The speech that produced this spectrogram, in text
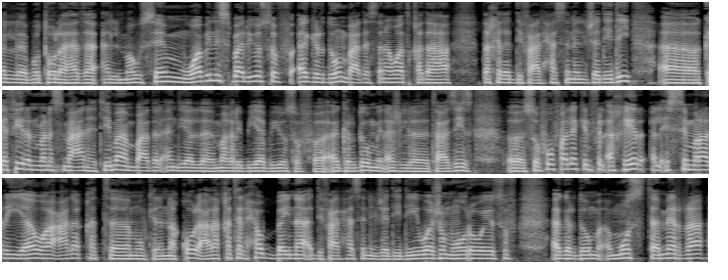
البطولة هذا الموسم. وبالنسبة ليوسف اجردوم بعد سنوات قضاها داخل الدفاع الحسني الجديدي آه، كثيرا ما نسمع عن اهتمام بعض الأندية المغربية بيوسف اجردوم من أجل تعزيز آه، صفوفه لكن في الأخير الاستمرارية وعلاقة ممكن أن نقول علاقة الحب بين الدفاع الحسني الجديدي وجمهوره ويوسف أقردوم مستمرة.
